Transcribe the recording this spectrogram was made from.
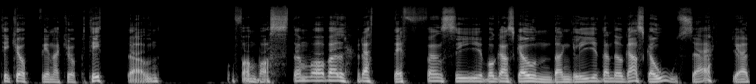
till cupvinnarcuptiteln? Och van Basten var väl rätt defensiv och ganska undanglidande och ganska osäker,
